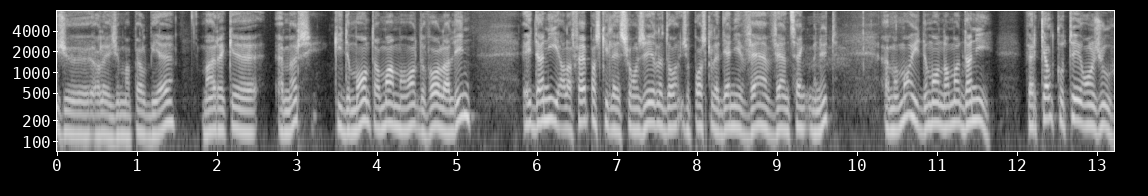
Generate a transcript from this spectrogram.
je, allez, je m'appelle bien, Marek euh, Emmers, qui demande à un moment de voir la ligne. Et Danny, à la fin, parce qu'il a changé, je pense que les dernières 20-25 minutes, à un moment, il demande à moi, Danny, vers quel côté on joue?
